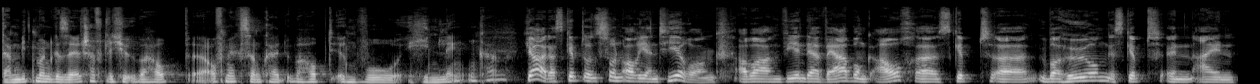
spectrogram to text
Damit man gesellschaftliche überhaupt äh, Aufmerksamkeit überhaupt irgendwo hinlenken kann? Ja, das gibt uns schon Orientierung, aber wie in der Werbung auch, äh, es gibt äh, Überhöhung, es gibt in ein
